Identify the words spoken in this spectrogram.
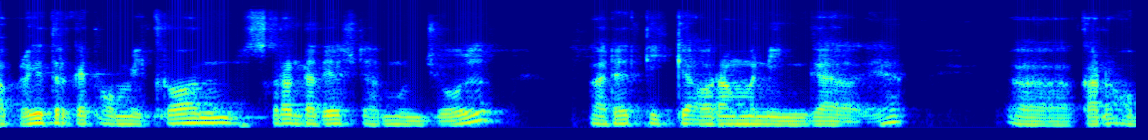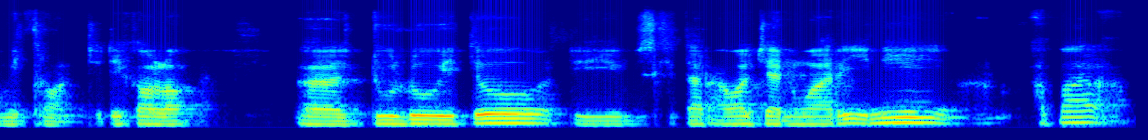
apalagi terkait Omikron, sekarang datanya sudah muncul, ada tiga orang meninggal ya uh, karena Omikron. Jadi kalau uh, dulu itu di sekitar awal Januari ini apa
